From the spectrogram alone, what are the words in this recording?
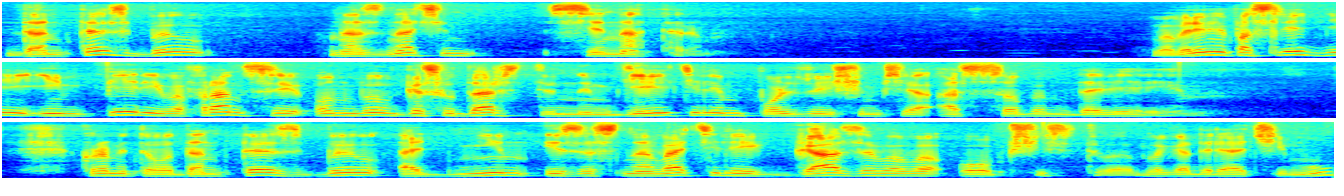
Дантес был назначен сенатором. Во время последней империи во Франции он был государственным деятелем, пользующимся особым доверием. Кроме того, Дантес был одним из основателей газового общества, благодаря чему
